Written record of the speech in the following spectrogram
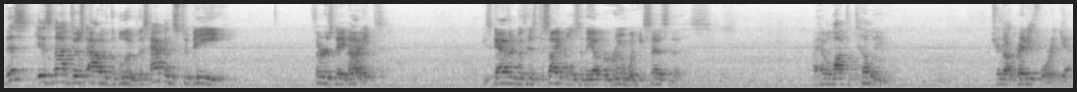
this is not just out of the blue. This happens to be Thursday night. He's gathered with his disciples in the upper room when he says this. I have a lot to tell you but you're not ready for it yet.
